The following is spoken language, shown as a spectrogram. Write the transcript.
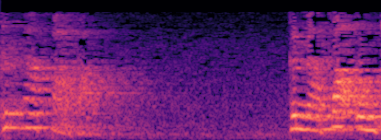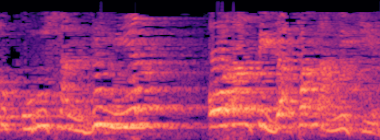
kenapa Pak? Kenapa untuk urusan dunia orang tidak pernah mikir?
